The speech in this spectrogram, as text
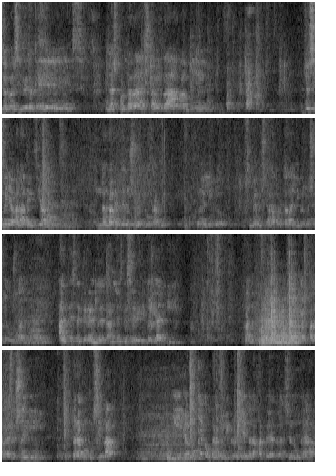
yo considero que las portadas, la verdad, a mí yo sí me llama la atención normalmente no suelo equivocarme con el libro. Si me gusta la portada, el libro me suele gustar. Antes de, tener, antes de ser editorial y cuando empecé a las palabras. Yo soy lectora compulsiva y yo nunca he comprado un libro leyendo la parte de atrás. Yo nunca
